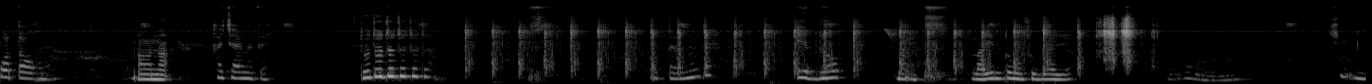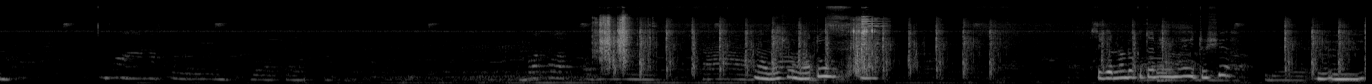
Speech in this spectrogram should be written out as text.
potong. Naon nak? Kaca mah teh. Tuh tuh tuh tuh tuh. Eta nu teh. Airdrop. Nah, lain tuh musuh. Si Nah, nggak tuh. Sekarang ada kita nih itu sih. Nih.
